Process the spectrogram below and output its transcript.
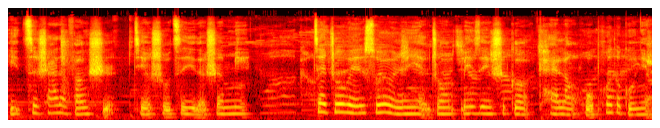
以自杀的方式结束自己的生命。在周围所有人眼中，Maisie 是个开朗活泼的姑娘，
